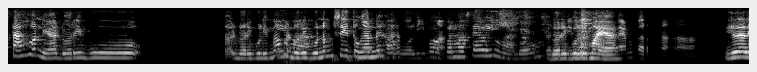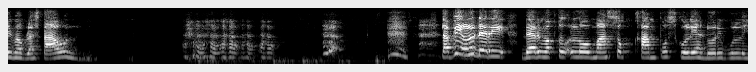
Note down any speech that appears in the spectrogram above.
tahun ya, 2000 eh, 2005 apa Lima. 2006 sih hitungannya? 2005 open house-nya lima dong 2005 ya. September heeh. Gila 15 tahun. Tapi lu dari dari waktu lu masuk kampus kuliah 2005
